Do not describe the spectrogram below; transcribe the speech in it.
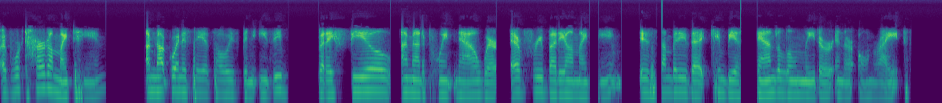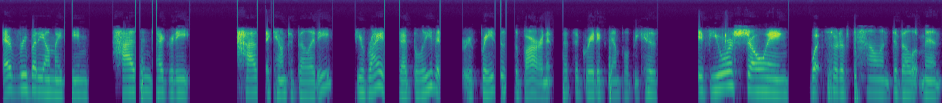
I've worked hard on my team. I'm not going to say it's always been easy, but I feel I'm at a point now where everybody on my team is somebody that can be a standalone leader in their own right. Everybody on my team has integrity, has accountability. You're right. I believe it, it raises the bar and it sets a great example because if you're showing what sort of talent development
